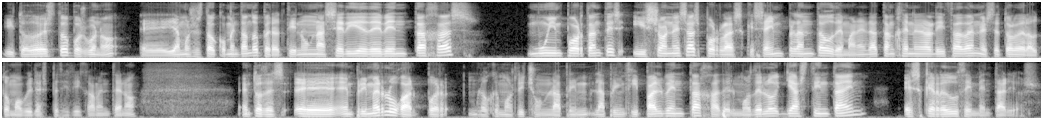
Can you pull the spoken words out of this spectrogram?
Y todo esto, pues bueno, eh, ya hemos estado comentando, pero tiene una serie de ventajas muy importantes y son esas por las que se ha implantado de manera tan generalizada en el sector del automóvil específicamente, ¿no? Entonces, eh, en primer lugar, pues lo que hemos dicho, la, la principal ventaja del modelo Just in Time es que reduce inventarios.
